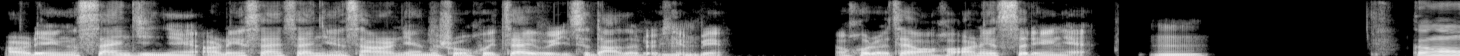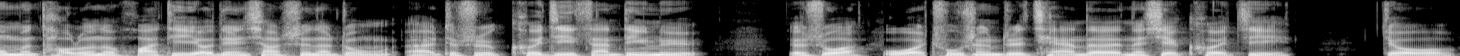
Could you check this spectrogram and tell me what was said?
二零三几年、二零三三年、三二年的时候会再有一次大的流行病，呃或者再往后二零四零年。嗯，刚刚我们讨论的话题有点像是那种呃，就是科技三定律，就是说我出生之前的那些科技就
